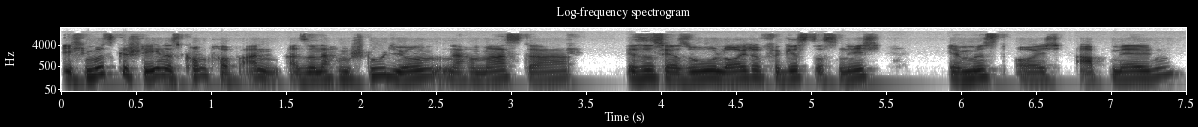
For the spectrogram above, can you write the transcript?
Ich muss gestehen, es kommt drauf an. Also nach dem Studium, nach dem Master ist es ja so, Leute, vergisst das nicht. Ihr müsst euch abmelden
